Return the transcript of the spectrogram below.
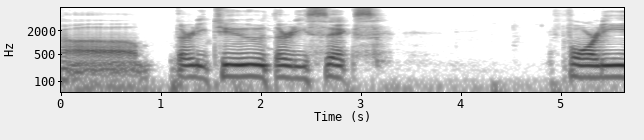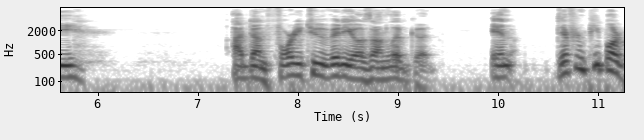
uh, 32, 36, 40. I've done 42 videos on Live Good. And different people are,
